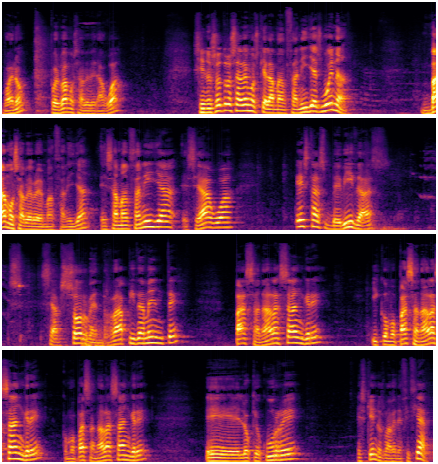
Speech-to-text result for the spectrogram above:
Bueno, pues vamos a beber agua. Si nosotros sabemos que la manzanilla es buena, vamos a beber manzanilla. Esa manzanilla, ese agua, estas bebidas se absorben rápidamente, pasan a la sangre y como pasan a la sangre, como pasan a la sangre, eh, lo que ocurre es que nos va a beneficiar.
